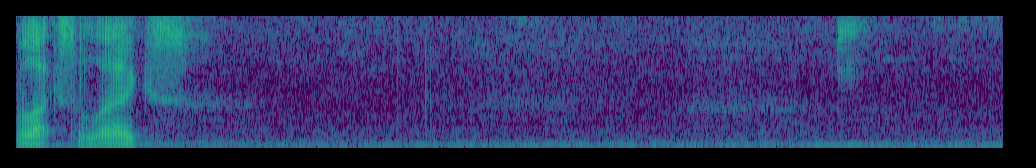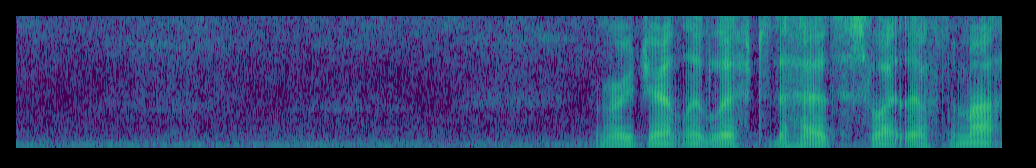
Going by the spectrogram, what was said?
Relax the legs. Very gently lift the head slightly off the mat.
